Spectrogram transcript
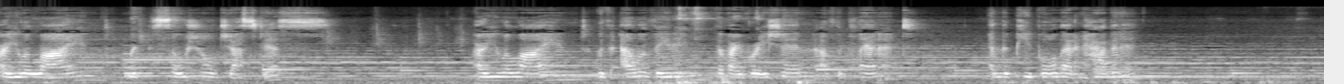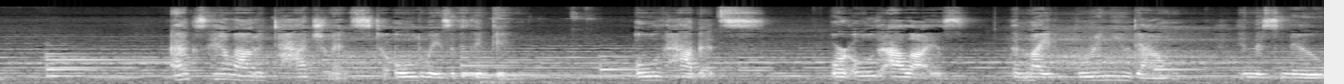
Are you aligned with social justice? Are you aligned with elevating the vibration of the planet and the people that inhabit it? Exhale out attachments to old ways of thinking, old habits, or old allies that might bring you down in this new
